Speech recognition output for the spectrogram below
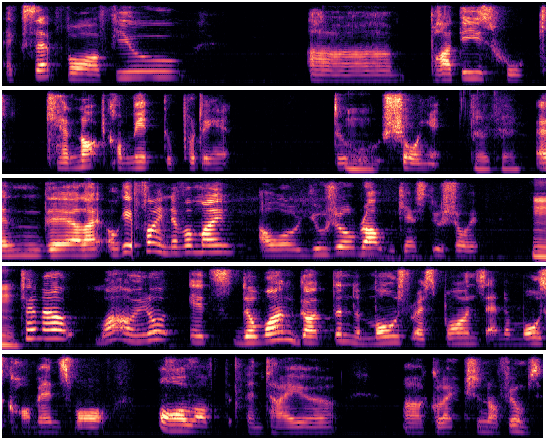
except for a few um parties who c- cannot commit to putting it, to Mhm. showing it. Okay. And they're like, okay, fine, never mind. Our usual route, we can still show it. Mm. Turn out, wow, you know, it's the one gotten the most response and the most comments for all of the entire uh, collection of films.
